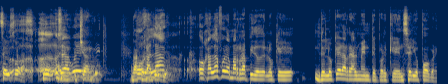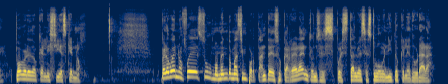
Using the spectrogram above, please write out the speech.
seis horas. o sea, güey, ojalá, ojalá fuera más rápido de lo, que, de lo que era realmente, porque en serio, pobre, pobre Dokeli si es que no. Pero bueno, fue su momento más importante de su carrera, entonces pues tal vez estuvo bonito que le durara.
